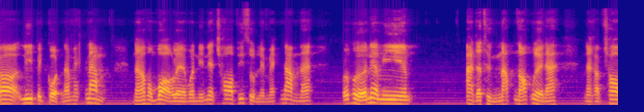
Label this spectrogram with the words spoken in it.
ก็รีบไปกดนะแมกนัมนะครับผมบอกเลยวันนี้เนี่ยชอบที่สุดเลยแมกนัมนะเผลอๆเนี่ยมีอาจจะถึงนับน็อกเลยนะนะครับชอบ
